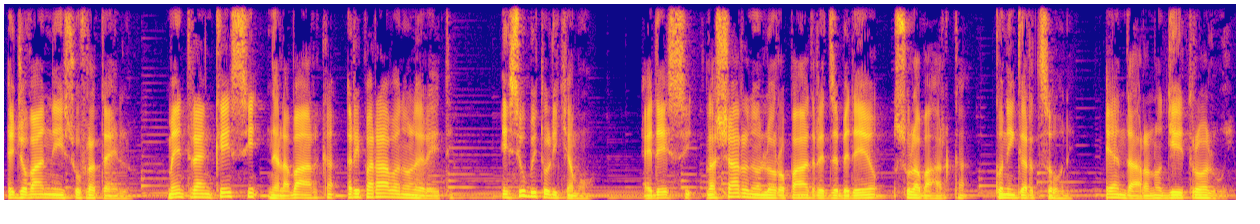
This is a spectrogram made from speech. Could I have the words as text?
e Giovanni suo fratello, mentre anch'essi, nella barca, riparavano le reti. E subito li chiamò ed essi lasciarono il loro padre Zebedeo sulla barca con i garzoni e andarono dietro a lui.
